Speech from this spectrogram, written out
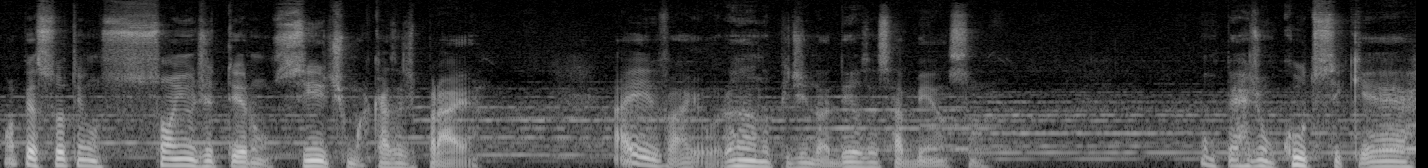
Uma pessoa tem um sonho de ter um sítio, uma casa de praia. Aí ele vai orando, pedindo a Deus essa bênção. Não perde um culto sequer.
